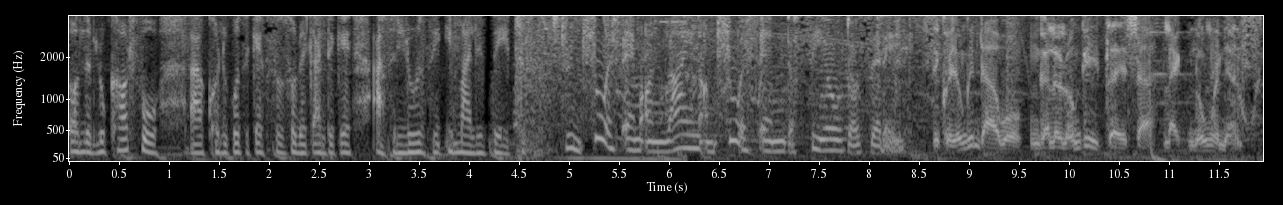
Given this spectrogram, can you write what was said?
on the lookout for uh, khona ukuze ke sizobe kanti ke asiluzi imali zethu Stream True FM online on truefm.co.za. sikho yonke indawo ngalo lonke ixesha like no one else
